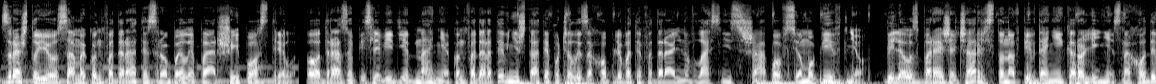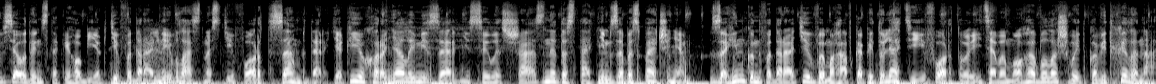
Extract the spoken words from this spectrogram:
Зрештою, саме конфедерати зробили перший постріл. Одразу після від'єднання конфедеративні штати почали захоплювати федеральну власність США по всьому півдню. Біля узбережжя Чарльстона в південній Кароліні знаходився один з таких об'єктів федеральної власності Форт Самптер, який охороняли мізерні сили США з недостатнім забезпеченням. Загін конфедератів вимагав капітуляції форту, і ця вимога була швидко відхилена.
